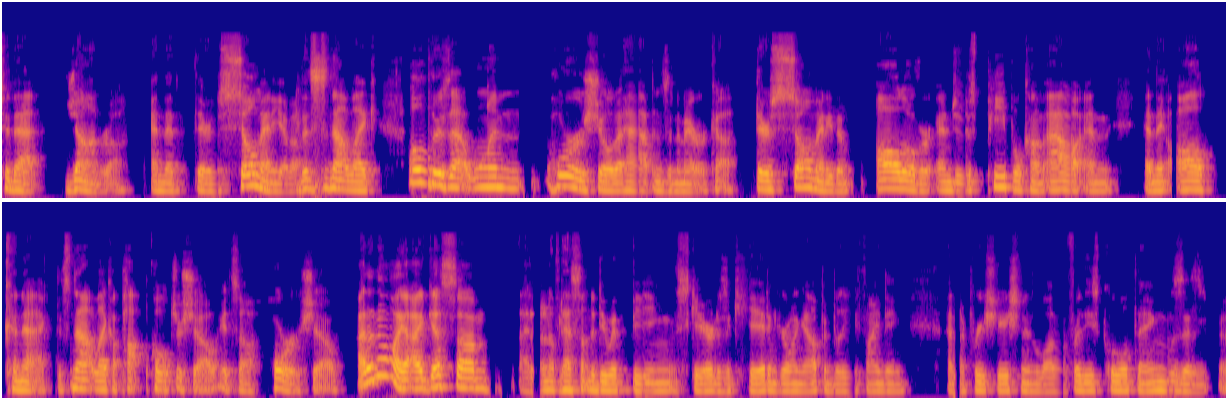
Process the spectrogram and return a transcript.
to that genre and that there's so many of them. This is not like, oh, there's that one horror show that happens in America. There's so many of them all over, and just people come out and and they all connect. It's not like a pop culture show; it's a horror show. I don't know. I, I guess um, I don't know if it has something to do with being scared as a kid and growing up and really finding an appreciation and love for these cool things as uh,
